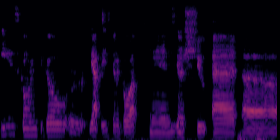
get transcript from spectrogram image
he's going to go or yeah he's going to go up and he's going to shoot at uh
